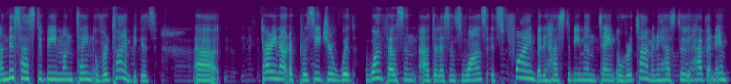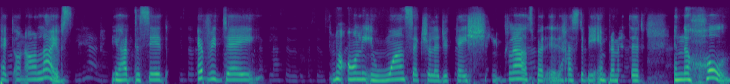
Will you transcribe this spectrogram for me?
And this has to be maintained over time because uh, carrying out a procedure with 1,000 adolescents once, it's fine, but it has to be maintained over time and it has to have an impact on our lives. You have to see it every day, not only in one sexual education class, but it has to be implemented in the whole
